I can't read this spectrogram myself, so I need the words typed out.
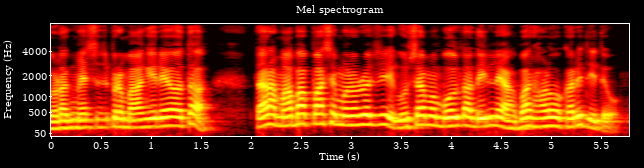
થોડાક મેસેજ પર માંગી રહ્યો હતો. તારા મા બાપ પાસે મનોરંજી ગુસ્સામાં બોલતા દિલને આભાર હાળવો કરી દીધો.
